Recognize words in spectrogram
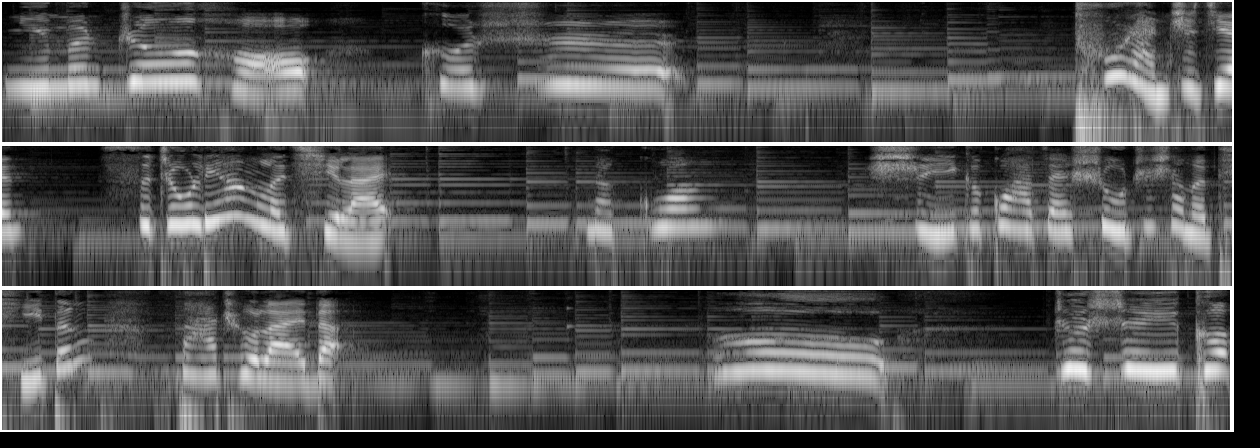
你们真好，可是，突然之间，四周亮了起来，那光。是一个挂在树枝上的提灯发出来的。哦，这是一棵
